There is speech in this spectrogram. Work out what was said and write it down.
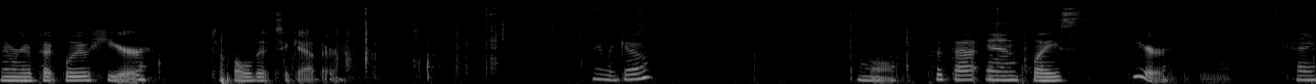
then we're to put glue here to hold it together. There we go. And we'll put that in place here. Okay,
